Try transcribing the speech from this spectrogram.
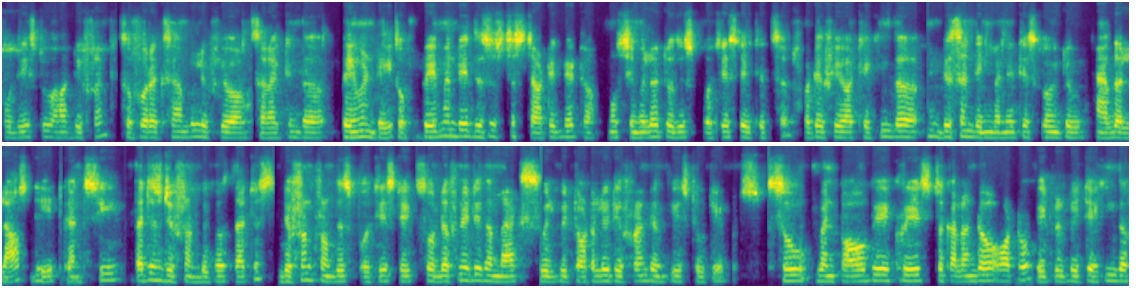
for these two are different. So for example, if you are selecting the payment date, so payment date this is the starting date uh, almost similar to this purchase date itself. But if you are taking the descending when it is going to have the last date, you can see that is different because that is different from this this purchase date. So definitely the max will be totally different in these two tables. So when Power BI creates the calendar auto, it will be taking the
